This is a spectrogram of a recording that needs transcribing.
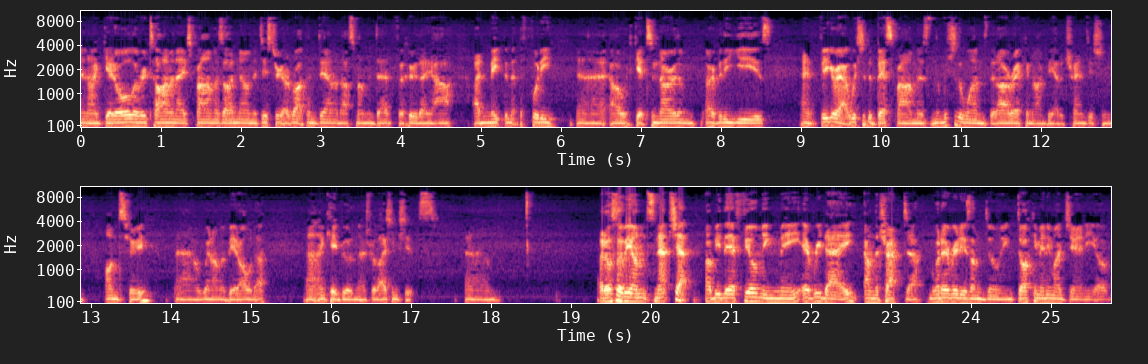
and I'd get all the retirement age farmers I'd know in the district. I'd write them down and ask mum and dad for who they are. I'd meet them at the footy. Uh, I would get to know them over the years and figure out which are the best farmers and which are the ones that I reckon I'd be able to transition onto uh, when I'm a bit older uh, and keep building those relationships. Um, I'd also be on Snapchat. I'll be there filming me every day on the tractor, whatever it is I'm doing, documenting my journey of,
